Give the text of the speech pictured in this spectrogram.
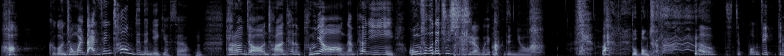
하, 그건 정말 난생 처음 듣는 얘기였어요. 결혼 전 저한테는 분명 남편이 공수부대 출신이라고 했거든요. 마- 또 뻥쳤네. 아우, 진짜 뻥쟁이들.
